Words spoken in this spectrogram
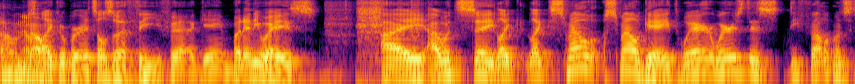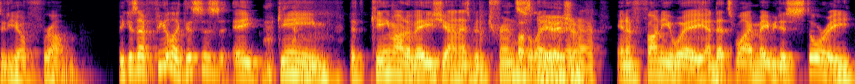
Oh no. Sly Cooper. It's also a thief uh, game. But anyways, I I would say like like Smell Smellgate. Where where is this development studio from? Because I feel like this is a game that came out of Asia and has been translated in a in a funny way, and that's why maybe the story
